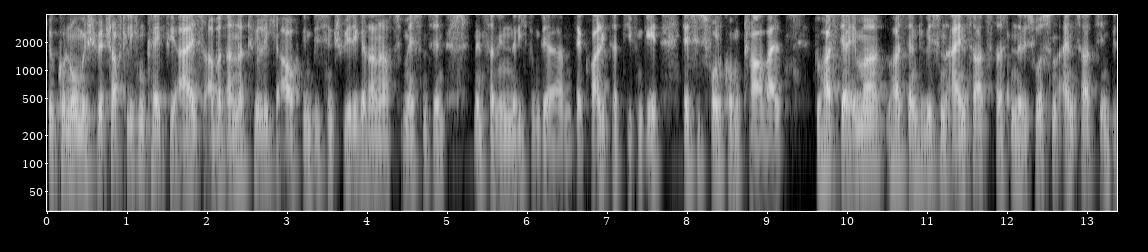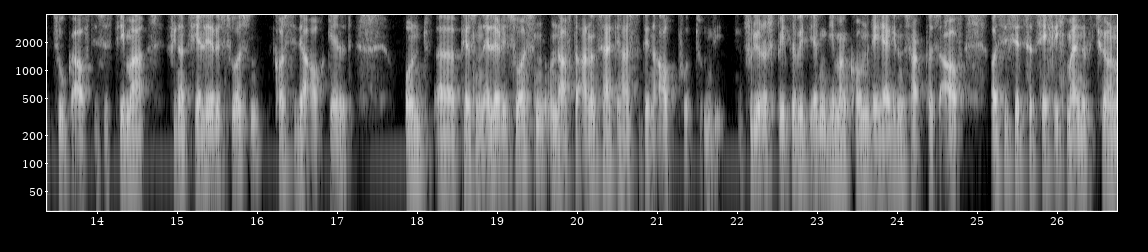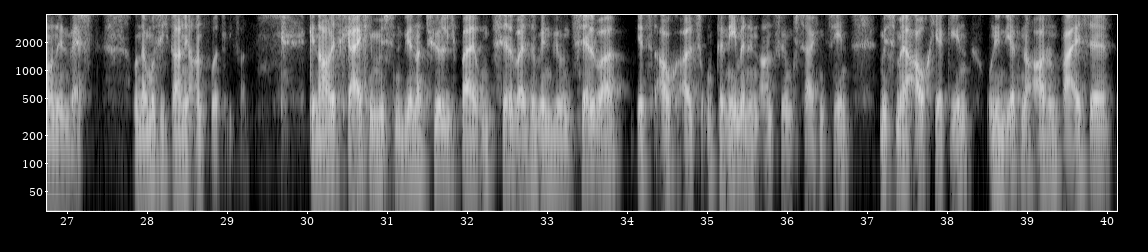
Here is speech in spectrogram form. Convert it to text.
ökonomisch-wirtschaftlichen KPIs, aber dann natürlich auch, die ein bisschen schwieriger danach zu messen sind, wenn es dann in Richtung der, der qualitativen geht. Das ist vollkommen klar, weil du hast ja immer, du hast ja einen gewissen Einsatz, du hast einen Ressourceneinsatz in Bezug auf dieses Thema finanzielle Ressourcen, kostet ja auch Geld und äh, personelle Ressourcen und auf der anderen Seite hast du den Output. Und früher oder später wird irgendjemand kommen, der hergeht und sagt, pass auf, was ist jetzt tatsächlich mein Return on Invest? Und da muss ich da eine Antwort liefern. Genau das Gleiche müssen wir natürlich bei uns selber, also wenn wir uns selber jetzt auch als Unternehmen in Anführungszeichen sehen, müssen wir ja auch hergehen und in irgendeiner Art und Weise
